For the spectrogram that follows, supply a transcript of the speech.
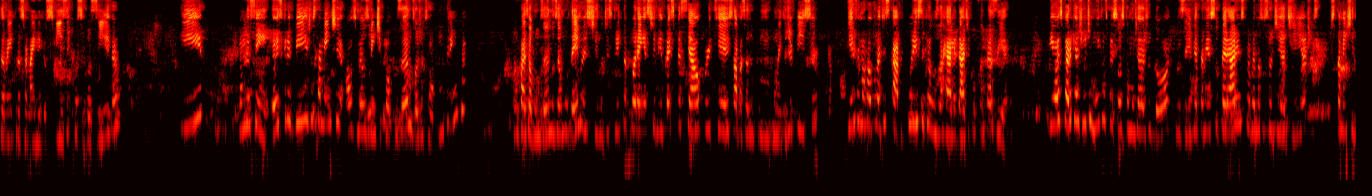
também transformar em livros físicos, se possível. E vamos dizer assim, eu escrevi justamente aos meus 20 e poucos anos, hoje eu estou com 30. Então faz alguns anos eu mudei meu estilo de escrita, porém este livro é especial porque está passando por um momento difícil e ele foi uma válvula de escape. Por isso que eu uso a realidade com fantasia. E eu espero que ajude muitas pessoas, como já ajudou, inclusive, a também a superarem os problemas do seu dia a dia, justamente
